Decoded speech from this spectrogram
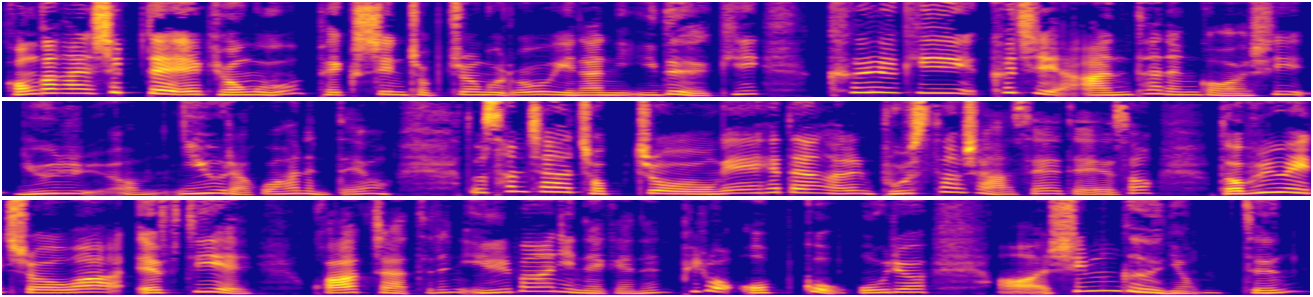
건강한 10대의 경우 백신 접종으로 인한 이득이 크기, 크지 않다는 것이 유, 음, 이유라고 하는데요. 또 3차 접종에 해당하는 부스터샷에 대해서 WHO와 FDA 과학자들은 일반인에게는 필요 없고 오히려 어, 심근염 등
